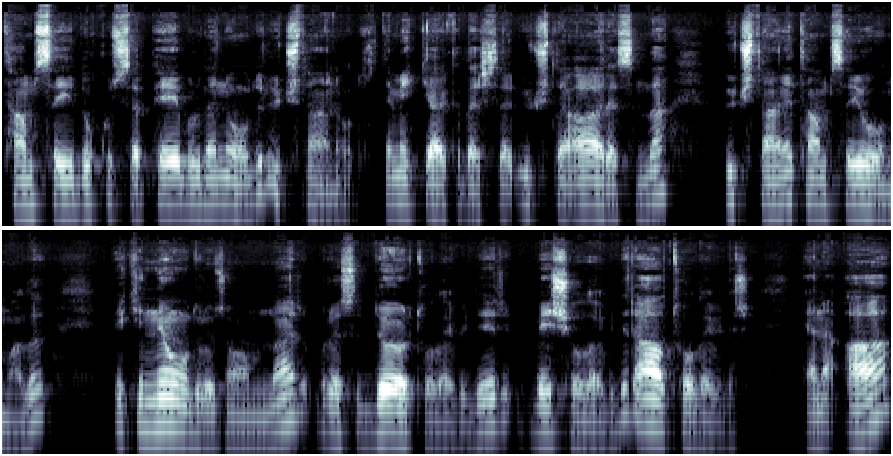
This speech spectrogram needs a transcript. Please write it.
tam sayı 9 ise P burada ne olur? 3 tane olur. Demek ki arkadaşlar 3 ile A arasında 3 tane tam sayı olmalı. Peki ne olur o zaman bunlar? Burası 4 olabilir, 5 olabilir, 6 olabilir. Yani A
